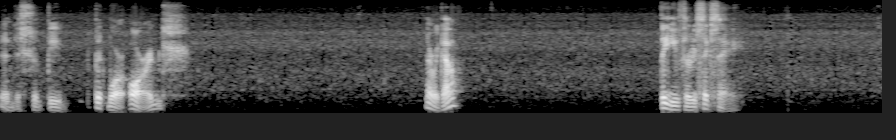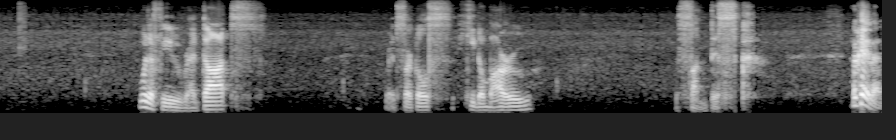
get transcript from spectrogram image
And this should be a bit more orange. There we go. The U-36A. With a few red dots, red circles, Hinomaru, the sun disk. Okay then.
